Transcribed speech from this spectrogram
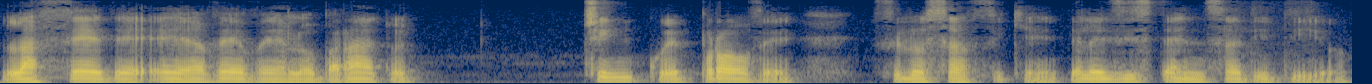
la fede e aveva elaborato cinque prove filosofiche dell'esistenza di Dio.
